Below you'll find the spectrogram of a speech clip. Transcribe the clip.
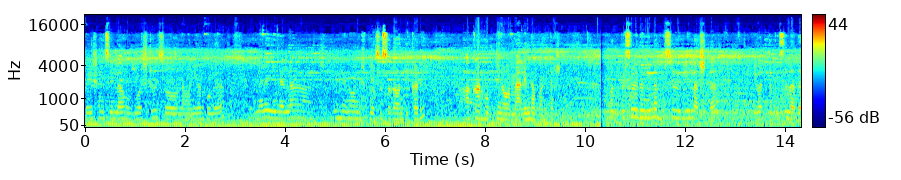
ಪೇಷನ್ಸ್ ಇಲ್ಲ ಹೋಗುವಷ್ಟು. ಸೊ ನಮ್ಮ ಮನೆಯವ್ರು ಹೋಗ್ಯಾರ. ಆಮೇಲೆ ಇಲ್ಲೆಲ್ಲ ಇಲ್ಲೇನೋ ಒಂದಿಷ್ಟು ಪ್ಲೇಸಸ್ ಅದಾವಂತ ಈ ಕಡೆ. ಆ ಕಡೆ ಹೋಗ್ತೀವಿ ಅವ್ರ ಮ್ಯಾಲಿಂದ ಬಂದ ತಕ್ಷಣ. ಇವತ್ತು ಬಿಸಿಲು ಇದೆ, ನಿನ್ನೆ ಬಿಸಿಲು ಇರಲಿಲ್ಲ ಅಷ್ಟೆ. ಇವತ್ತು ಬಿಸಿಲು ಅದ.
